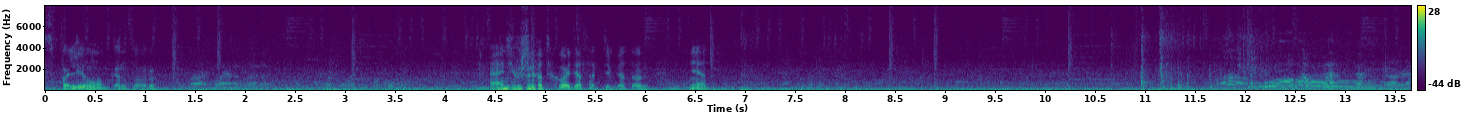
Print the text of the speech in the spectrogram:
Спалил нам контору. Они уже отходят от тебя тоже. Нет? Whoa.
